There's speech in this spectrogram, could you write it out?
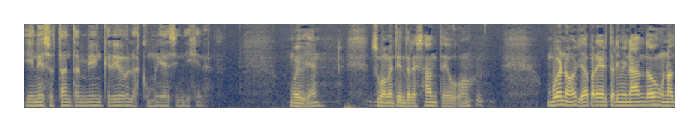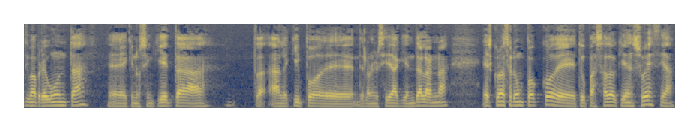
Y en eso están también, creo, las comunidades indígenas. Muy bien. Sumamente interesante, Hugo. Bueno, ya para ir terminando, una última pregunta eh, que nos inquieta al equipo de, la universidad aquí en Dalarna es conocer un poco de tu pasado aquí en Suecia.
